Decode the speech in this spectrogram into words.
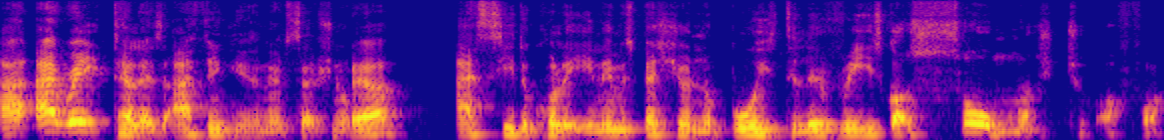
I, I rate Telles. I think he's an exceptional player. I see the quality in him, especially on the boys' delivery. He's got so much to offer.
